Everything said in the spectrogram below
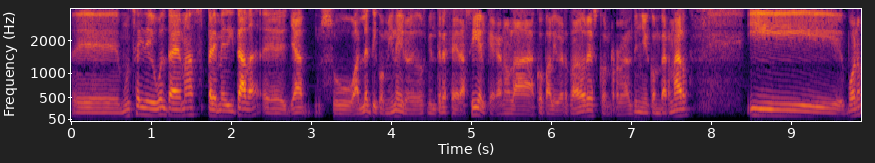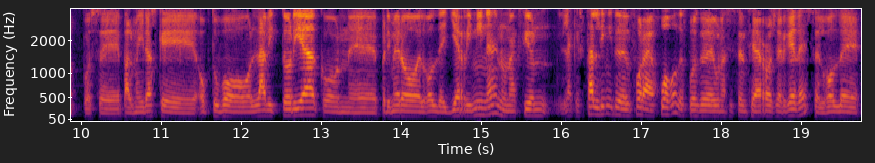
eh, mucha ida y vuelta además premeditada. Eh, ya su Atlético Mineiro de 2013 era así, el que ganó la Copa Libertadores con Ronaldinho y con Bernard. Y bueno, pues Palmeiras que obtuvo la victoria con primero el gol de Jerry Mina en una acción la que está al límite del fuera de juego después de una asistencia de Roger Guedes, el gol de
